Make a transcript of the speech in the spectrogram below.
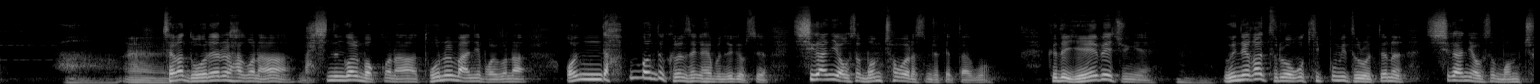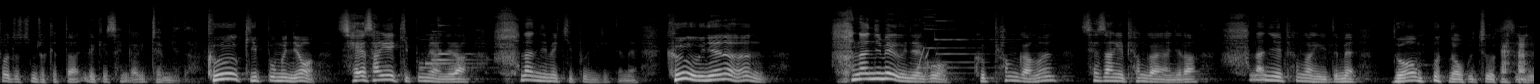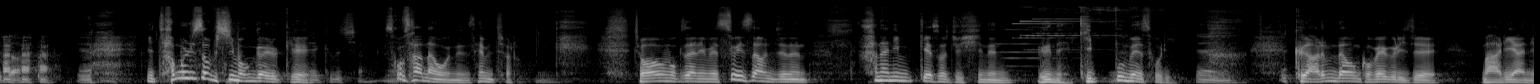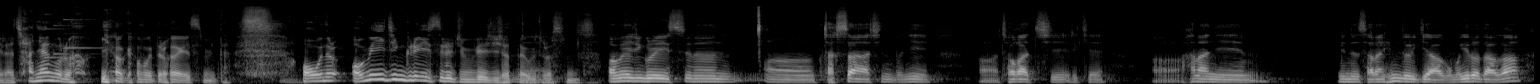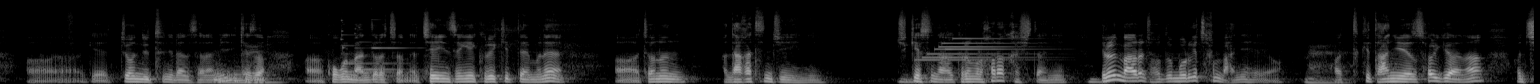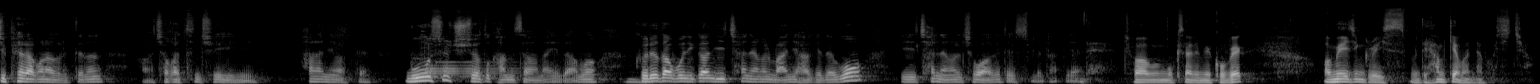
네. 제가 노래를 하거나 맛있는 걸 먹거나 돈을 많이 벌거나 언제 한 번도 그런 생각 해본 적이 없어요. 시간이 여기서 멈춰버렸으면 좋겠다고. 근데 예배 중에 은혜가 들어오고 기쁨이 들어올 때는 시간이 여기서 멈추어졌으면 좋겠다 이렇게 생각이 됩니다. 그 기쁨은요 세상의 기쁨이 아니라 하나님의 기쁨이기 때문에 그 은혜는 하나님의 은혜고 그 평강은 세상의 평강이 아니라 하나님의 평강이기 때문에 너무 너무 좋습니다. 예, 이 참을 수 없이 뭔가 이렇게 예, 그렇죠. 솟아나오는 샘처럼. 조하문 목사님의 스윗 사운즈는 하나님께서 주시는 은혜, 기쁨의 소리. 예. 그 아름다운 고백을 이제 말이 아니라 찬양으로 이어가 보도록 하겠습니다. 어, 오늘 Amazing Grace를 준비해 주셨다고 들었습니다. Amazing Grace는 어, 작사하신 분이 어, 저같이 이렇게 어, 하나님 믿는 사람 힘들게 하고 뭐 이러다가 어, 이게 존 뉴턴이라는 사람이 이렇게 해서 어, 곡을 만들었잖아요. 제 인생이 그랬기 때문에 어, 저는 나 같은 죄인이 주께서 나 그런 걸 허락하시다니 이런 말을 저도 모르게 참 많이 해요. 어, 특히 단 위에서 설교하나 어, 집회라거나 그럴 때는 어, 저 같은 죄인이 하나님 앞에 무엇을 주셔도 감사하나이다. 뭐 그러다 보니까 이 찬양을 많이 하게 되고 이 찬양을 좋아하게 됐습니다. 예. 조화문 목사님의 고백 어메이징 그레이스 무대 함께 만나보시죠.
